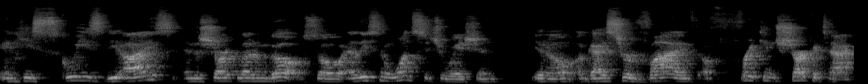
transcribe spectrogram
and he squeezed the eyes and the shark let him go. So at least in one situation, you know, a guy survived a freaking shark attack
